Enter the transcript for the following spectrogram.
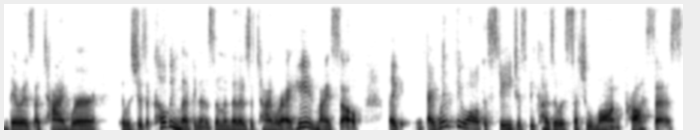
there was a time where it was just a coping mechanism, and then there was a time where I hated myself. Like I went through all the stages because it was such a long process.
